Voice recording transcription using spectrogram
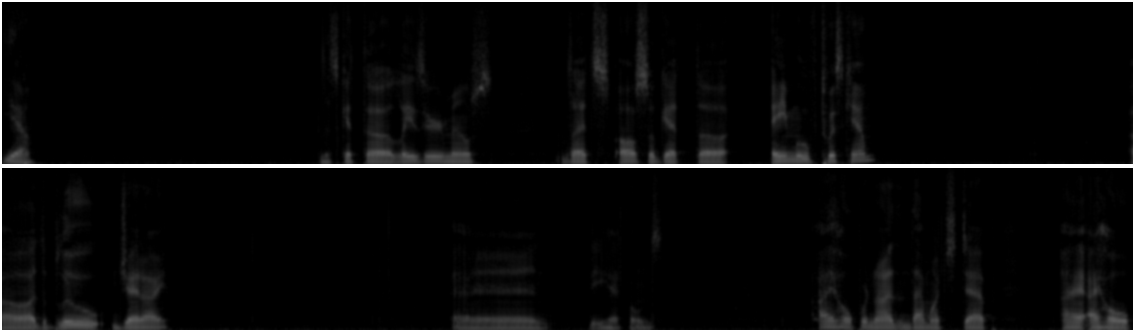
yeah. Let's get the laser mouse. Let's also get the A-Move twist cam. Uh, the blue Jedi. And the headphones. I hope we're not in that much depth. I, I hope.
